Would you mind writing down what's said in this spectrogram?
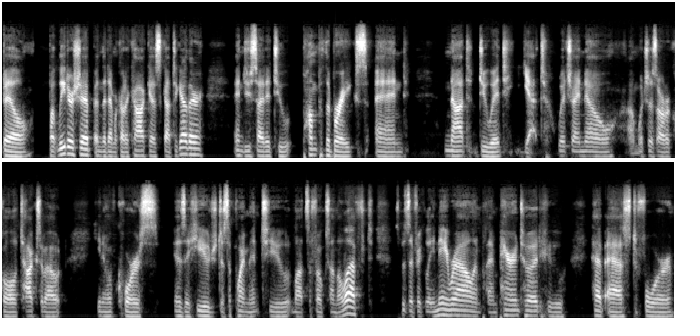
bill. But leadership and the Democratic caucus got together and decided to pump the brakes and not do it yet, which I know, um, which this article talks about, you know, of course, is a huge disappointment to lots of folks on the left, specifically NARAL and Planned Parenthood, who have asked for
